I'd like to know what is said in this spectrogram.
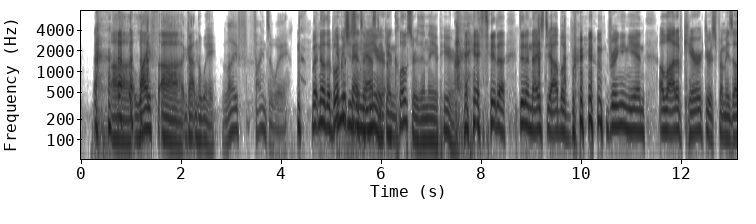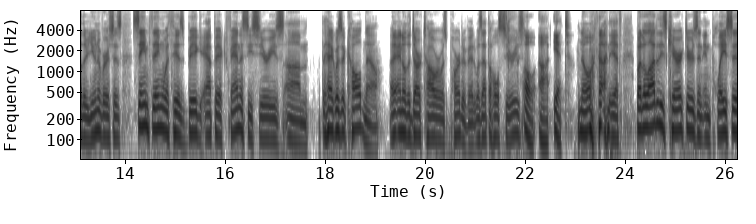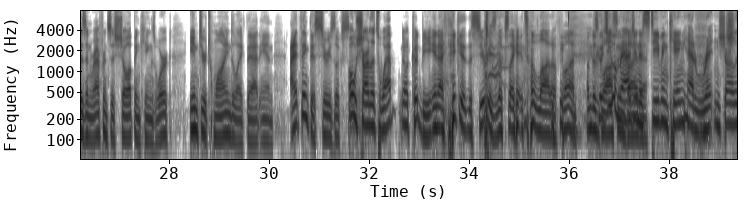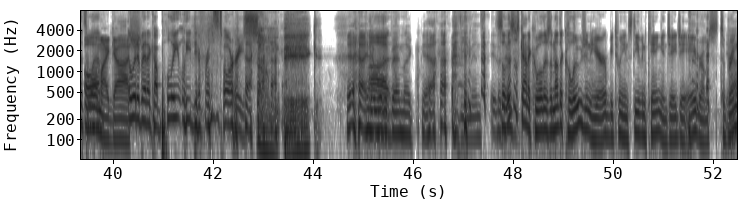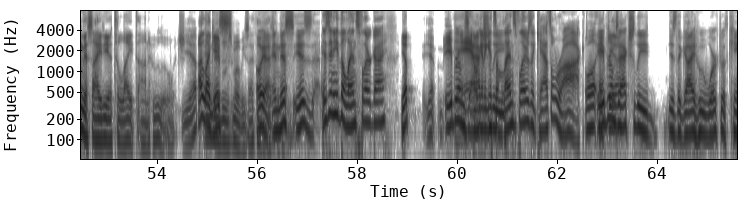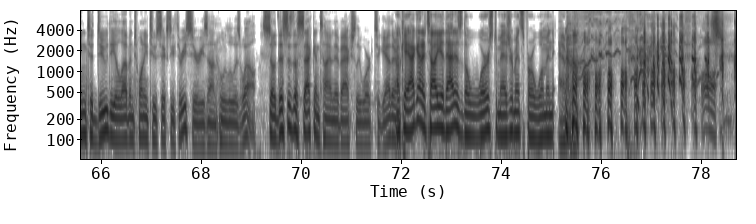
Uh, life uh, got in the way. Life finds a way. but no, the book Images was in the fantastic mirror are and closer than they appear. it did a did a nice job of bringing in a lot of characters from his other universes. Same thing with his big epic fantasy series. Um, what the heck was it called now? I, I know the Dark Tower was part of it. Was that the whole series? Oh, uh, it. No, not it. But a lot of these characters and, and places and references show up in King's work intertwined like that. And I think this series looks. Oh, Charlotte's Web. no, it could be, and I think it, the series looks like it's a lot of fun. I'm just. Could you imagine by if that. Stephen King had written Charlotte's Oh Web? my gosh. It would have been a completely different story. Yeah, and it Uh, would have been like yeah, demons. So this is kind of cool. There's another collusion here between Stephen King and J.J. Abrams to bring Yeah. this idea to light on Hulu. Which Yep, I like and this- Abrams movies. I think Oh yeah, and are this is Isn't he the lens flare guy? yep. yep. Abrams yeah, we're gonna get some lens flares at Castle Rock. Well, Abrams yeah. actually is the guy who worked with King to do the 11 22 63 series on Hulu as well. So this is the second time they've actually worked together. Okay, I got to tell you, that is the worst measurements for a woman ever.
